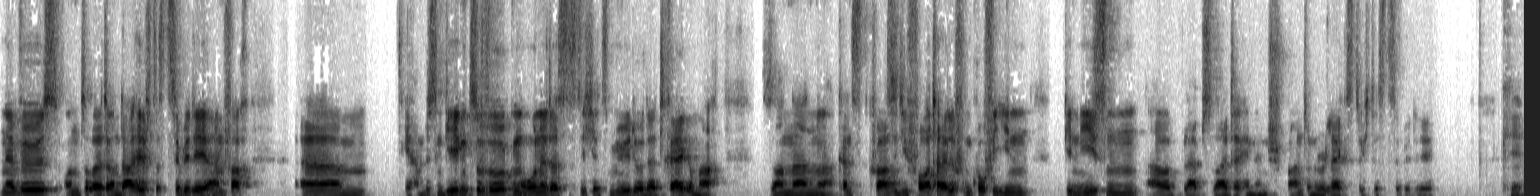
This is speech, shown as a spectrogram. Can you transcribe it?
nervös und so weiter. Und da hilft das CBD einfach, ähm, ja, ein bisschen gegenzuwirken, ohne dass es dich jetzt müde oder träge macht, sondern kannst quasi die Vorteile vom Koffein genießen, aber bleibst weiterhin entspannt und relaxed durch das CBD. Okay.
